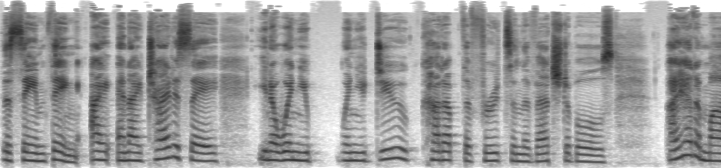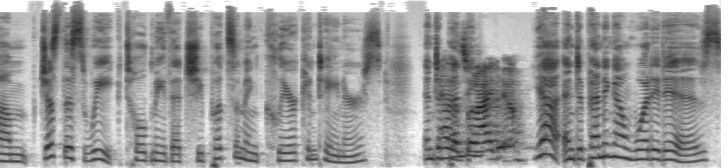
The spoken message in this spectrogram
the same thing. I and I try to say, you know, when you when you do cut up the fruits and the vegetables, I had a mom just this week told me that she puts them in clear containers. And yeah, that's what I do. Yeah, and depending on what it is,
